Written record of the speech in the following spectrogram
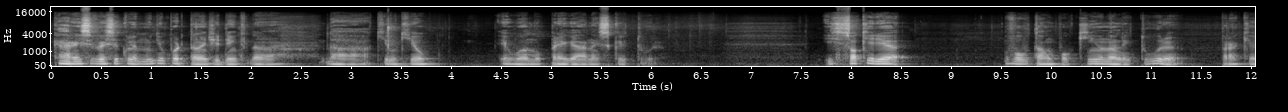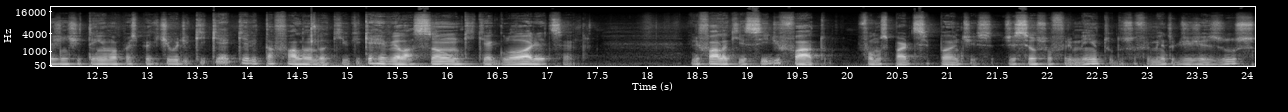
Cara, esse versículo é muito importante dentro da, daquilo que eu, eu amo pregar na Escritura. E só queria voltar um pouquinho na leitura para que a gente tenha uma perspectiva de o que, que é que ele está falando aqui, o que, que é revelação, o que, que é glória, etc. Ele fala que se de fato fomos participantes de seu sofrimento, do sofrimento de Jesus,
